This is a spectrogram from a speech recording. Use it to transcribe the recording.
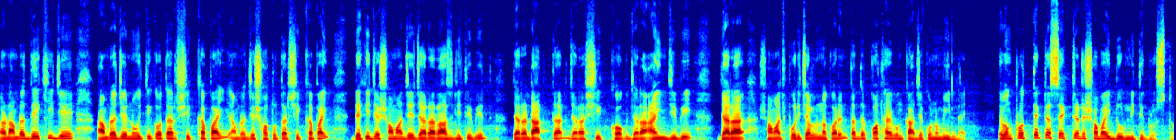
কারণ আমরা দেখি যে আমরা যে নৈতিকতার শিক্ষা পাই, আমরা যে সততার শিক্ষা পাই, দেখি যে সমাজে যারা রাজনীতিবিদ, যারা ডাক্তার, যারা শিক্ষক, যারা আইনজীবী, যারা সমাজ পরিচালনা করেন, তাদের কথা এবং কাজে কোনো মিল নাই। এবং প্রত্যেকটা সেক্টরে সবাই দুর্নীতিগ্রস্ত।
